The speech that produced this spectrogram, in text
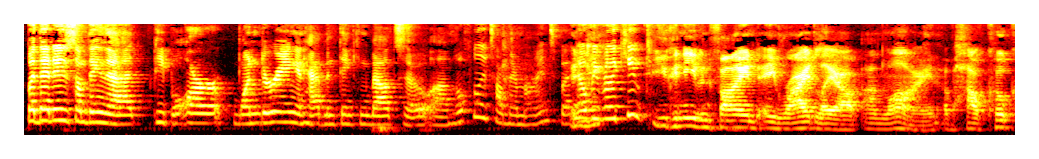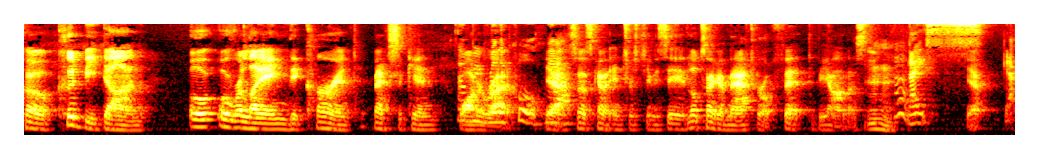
but that is something that people are wondering and have been thinking about. So um, hopefully it's on their minds. But it'll be really cute. You can even find a ride layout online of how Coco could be done, o- overlaying the current Mexican That'd water be really ride. cool, Yeah, yeah. so it's kind of interesting to see. It looks like a natural fit, to be honest. Oh, nice. Yeah. Yeah.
